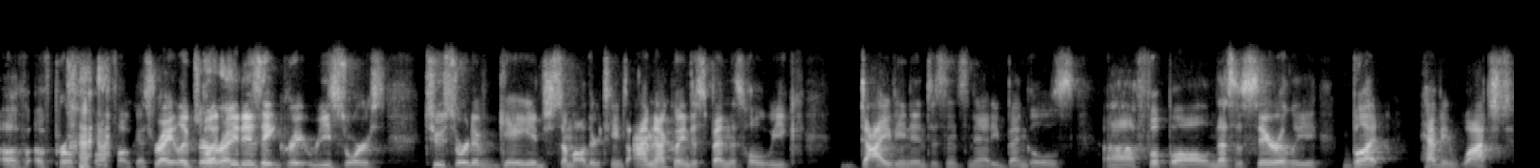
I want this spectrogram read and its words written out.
of of pro football focus, right? Like, sure, but right. it is a great resource to sort of gauge some other teams. I'm not going to spend this whole week diving into Cincinnati Bengals uh, football necessarily, but having watched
